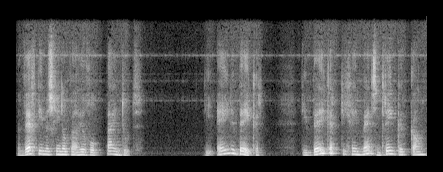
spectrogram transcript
Een weg die misschien ook wel heel veel pijn doet. Die ene beker Die beker die geen mens drinken kan,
